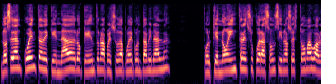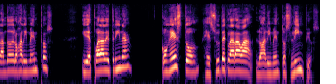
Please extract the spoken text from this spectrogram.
¿No se dan cuenta de que nada de lo que entra en una persona puede contaminarla? Porque no entra en su corazón sino a su estómago, hablando de los alimentos. Y después a la letrina. Con esto Jesús declaraba los alimentos limpios.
